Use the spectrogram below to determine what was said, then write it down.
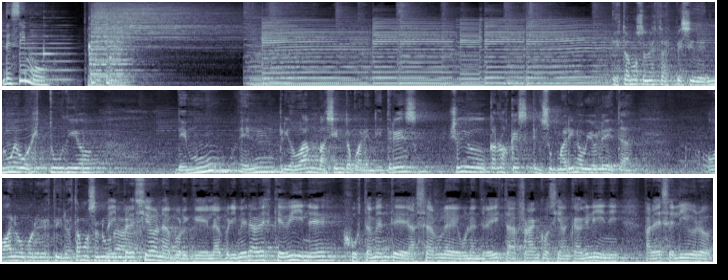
Decimu. Estamos en esta especie de nuevo estudio de Mu en Riobamba 143. Yo digo, Carlos, que es el submarino violeta o algo por el estilo. Estamos en una... Me impresiona porque la primera vez que vine justamente a hacerle una entrevista a Franco Ciancaglini para ese libro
